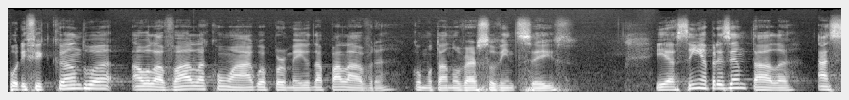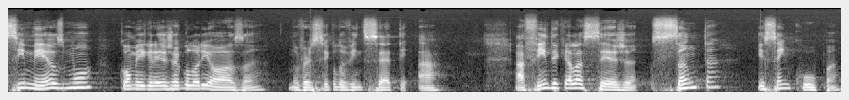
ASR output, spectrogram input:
purificando-a ao lavá-la com água por meio da palavra, como está no verso 26, e assim apresentá-la a si mesmo como igreja gloriosa, no versículo 27a, a fim de que ela seja santa e sem culpa.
